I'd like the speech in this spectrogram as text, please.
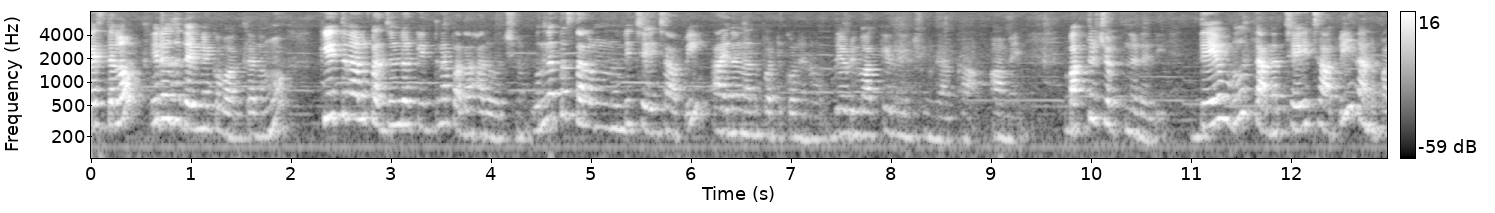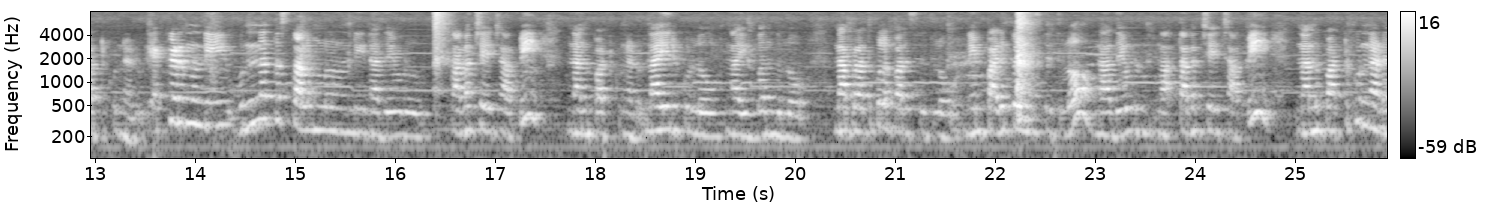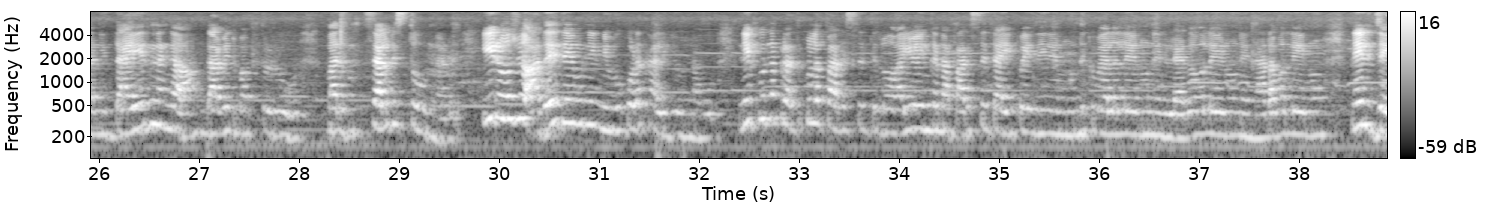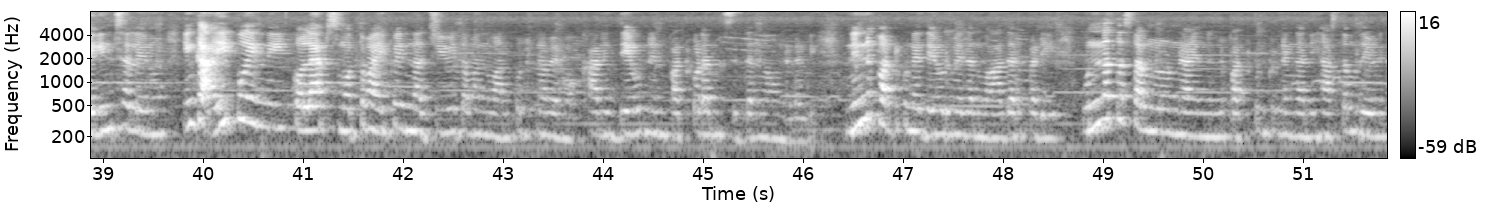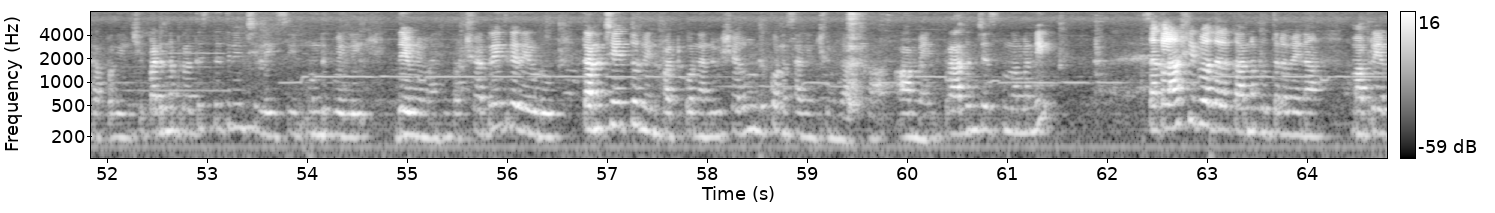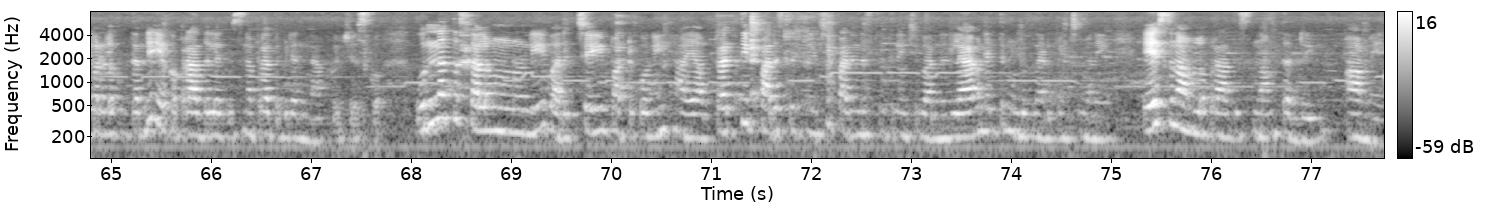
క్రైస్తలో. ఈరోజు దేవుని యొక్క వాగ్దానము కీర్తనలు పద్దెనిమిదో కీర్తన పదహారు వచ్చిన ఉన్నత స్థలం నుండి చేయి చాపి ఆయన నన్ను పట్టుకొనెను. దేవుడి వాక్యం నిలిచిందాక ఆమె భక్తుడు చెప్తున్నాడండి. దేవుడు తన చేయి చాపి నన్ను పట్టుకున్నాడు. ఎక్కడ నుండి? ఉన్నత స్థలంలో నుండి నా దేవుడు తన చేయి చాపి నన్ను పట్టుకున్నాడు. నా ఇరుకుల్లో నా ఇబ్బందుల్లో నా ప్రతికూల పరిస్థితిలో నేను పడిపోయిన స్థితిలో నా దేవుడు తన చేయి చాపి నన్ను పట్టుకున్నాడని ధైర్యంగా దావిద్ భక్తుడు మరి సెలవిస్తూ ఉన్నాడు. ఈ రోజు అదే దేవుని నువ్వు కూడా కలిగి ఉన్నావు. నీకున్న ప్రతికూల పరిస్థితిలో అయ్యో ఇంకా నా పరిస్థితి అయిపోయింది. నేను ముందుకు వెళ్ళలేను. నేను లెగవలేను. నేను నడవలేను. నేను జయించలేను. ఇంకా అయిపోయింది కొలాబ్స్ మొత్తం అయిపోయింది నా జీవితం అని నువ్వు అనుకుంటున్నావేమో. కానీ దేవుడు నిన్ను పట్టుకోవడానికి సిద్ధంగా ఉన్నాడండి. నిన్ను పట్టుకునే దేవుడి మీద నువ్వు ఆధారపడి ఉన్నత స్థలంలో ఉన్న ఆయన నిన్ను పట్టుకుంటుండగా నీ హస్తం దేవునికి అప్పగించి పడిన ప్రతిస్థితి నుంచి లేచి ముందుకు వెళ్ళి దేవుని మహింపచ్చు అదే దేవుడు తన చేతితో నేను పట్టుకొని అన్ని విషయాలు ముందు కొనసాగించుగాక ఆమె ప్రార్థన చేసుకుందామండి. సకల ఆశీర్వాదాల కారణభూతులమైన మా ప్రియపరులకు తండ్రి ఈ యొక్క ప్రార్థనలకు ఇస్తున్న ప్రతి బిడ్డను జ్ఞాపకం చేసుకో. ఉన్నత స్థలం నుండి వారి చేయి పట్టుకొని ఆయా ప్రతి పరిస్థితి నుంచి పడిన స్థితి నుంచి వారిని లేవనెత్తి ముందుకు నడిపించమని ఏసునామంలో ప్రార్థిస్తున్నాం తండ్రి. ఆమె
